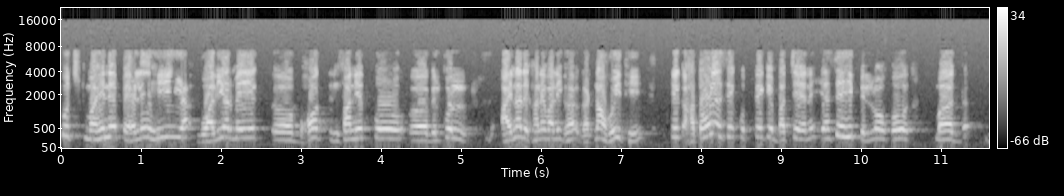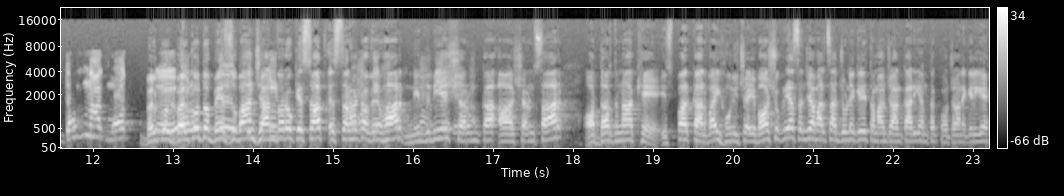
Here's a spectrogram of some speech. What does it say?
कुछ महीने पहले ही ग्वालियर में एक बहुत इंसानियत को बिल्कुल आईना दिखाने वाली घटना हुई थी। एक हथौड़े से कुत्ते के बच्चे ऐसे ही पिल्लों को दर्दनाक मौत बिल्कुल बिल्कुल तो बेजुबान जानवरों के साथ इस तरह का व्यवहार निंदनीय शर्म का शर्मसार और दर्दनाक है। इस पर कार्रवाई होनी चाहिए। बहुत शुक्रिया संजय, हमारे साथ जुड़ने के लिए। तमाम जानकारी हम तक पहुँचाने के लिए।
